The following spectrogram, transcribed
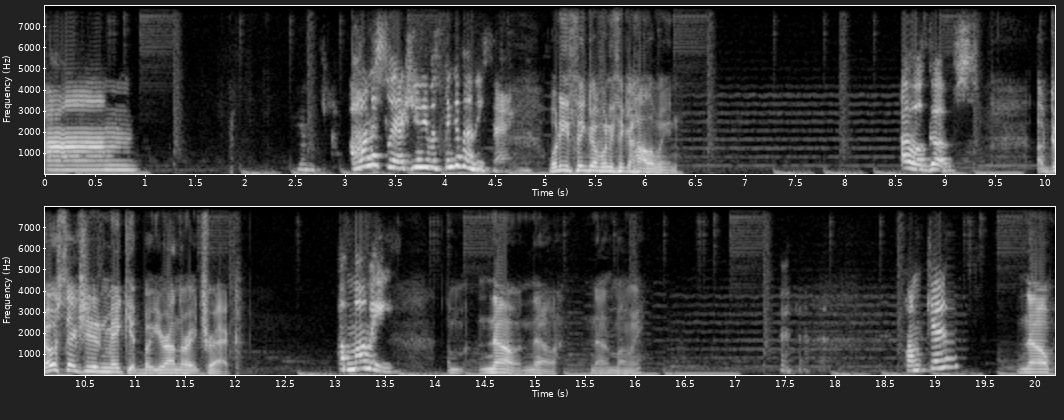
Um, honestly, I can't even think of anything. What do you think of when you think of Halloween? Oh, a ghost, A ghost actually didn't make it, but you're on the right track. a mummy, Um, no, no, not a mummy. pumpkin. No,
